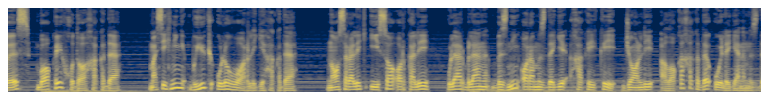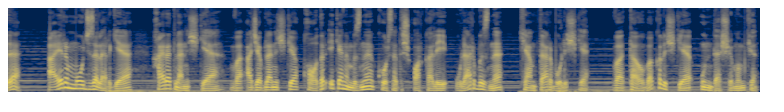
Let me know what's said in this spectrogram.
Biz boqiy xudo haqida masihning buyuk ulug'vorligi haqida nosiralik iso orqali ular bilan bizning oramizdagi haqiqiy jonli aloqa haqida o'ylaganimizda ayrim mo'jizalarga hayratlanishga va ajablanishga qodir ekanimizni ko'rsatish orqali ular bizni kamtar bo'lishga va tavba qilishga undashi mumkin.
